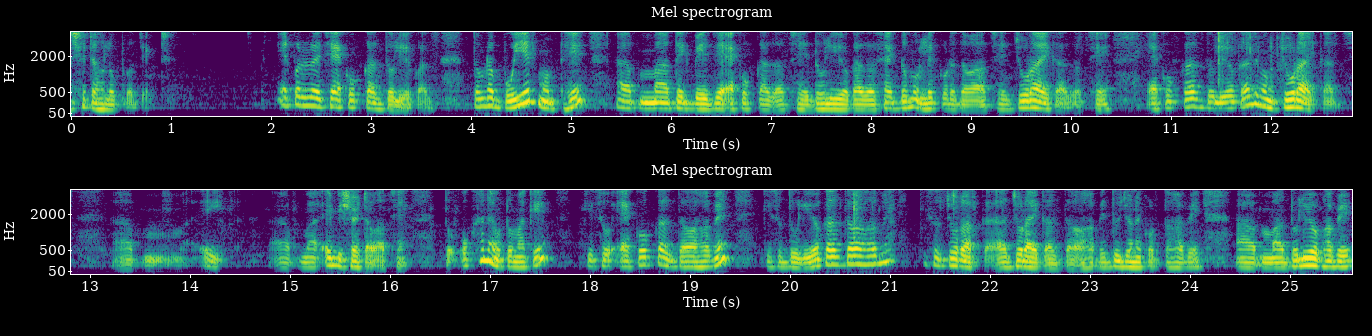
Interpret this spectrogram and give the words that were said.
সেটা হলো প্রজেক্ট এরপরে রয়েছে একক কাজ, দলীয় কাজ। তোমরা বইয়ের মধ্যে দেখবে যে একক কাজ আছে, দলীয় কাজ আছে, একদম উল্লেখ করে দেওয়া আছে, জোড়ায় কাজ আছে, একক কাজ, দলীয় কাজ এবং জোড়ায় কাজ এই এই বিষয়টাও আছে। তো ওখানেও তোমাকে কিছু একক কাজ দেওয়া হবে, কিছু দলীয় কাজ দেওয়া হবে কিছু জোড়ার জোড়ায় কাজ দেওয়া হবে, দুজনে করতে হবে। দলীয়ভাবে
